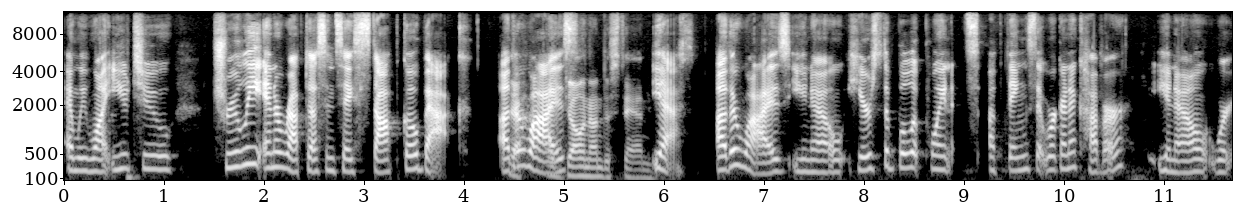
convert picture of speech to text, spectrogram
And we want you to truly interrupt us and say, stop, go back. Yeah, Otherwise, I don't understand. yeah. Otherwise, you know, here's the bullet points of things that we're going to cover. You know, we're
